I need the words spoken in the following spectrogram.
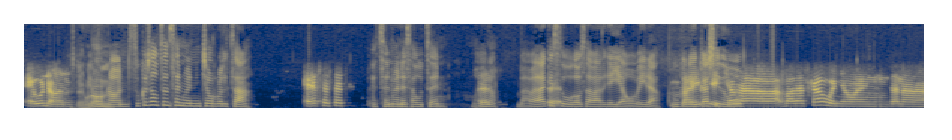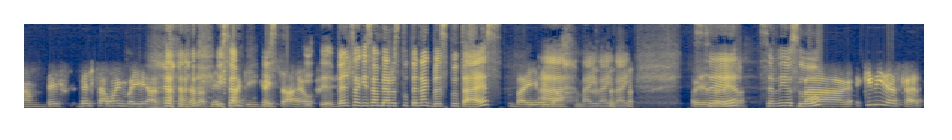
Egunon. Egunon. Zuk ezautzen zenuen intxaur beltza? Ez, ez, ez. Ez zenuen ezagutzen. Bueno, ba, badakizu gauza bat gehiago, beira. Bai, ikasi dugu. badazkau, baina dana beltz, beltza oen bai dela, eo. i- beltzak izan behar ez dutenak belztuta, ez? Bai, hori da. Ah, bai, bai, bai. Ez zer, berdina da. zer diozu? Ba, kibi dazkat.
